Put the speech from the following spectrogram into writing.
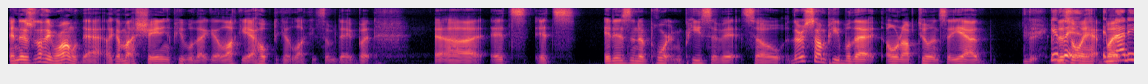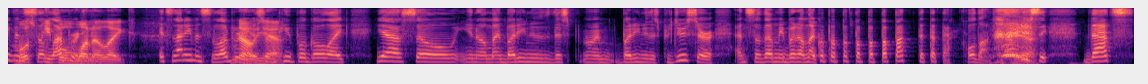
And there's nothing wrong with that. Like I'm not shading people that get lucky. I hope to get lucky someday, but uh, it's it's it is an important piece of it. So there's some people that own up to it and say, yeah, th- Yeah, this but only. Ha-. But not even most people want to like, it's not even celebrity. No, it's when people go like, yeah, so you know, my buddy knew this, my buddy knew this producer, and so then me, but I'm like, hold on, Yeah. you see, that's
